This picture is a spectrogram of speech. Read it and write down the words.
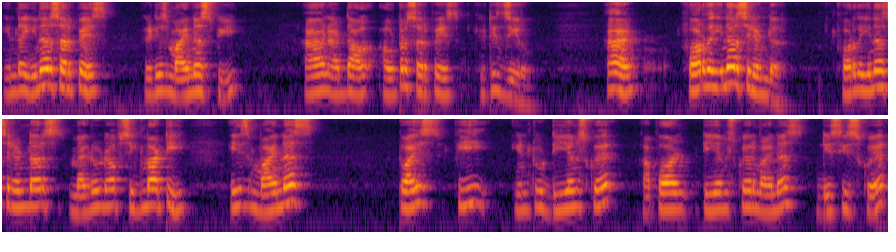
in the inner surface it is minus p and at the outer surface it is 0 and for the inner cylinder for the inner cylinder's magnitude of sigma t is minus twice p into dm square upon dm square minus dc square.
